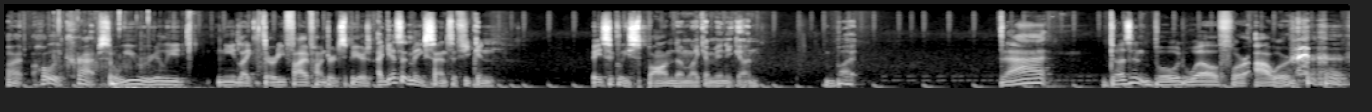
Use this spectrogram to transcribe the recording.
But holy crap. So we really need like 3500 spears. I guess it makes sense if you can basically spawn them like a minigun. But that doesn't bode well for our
